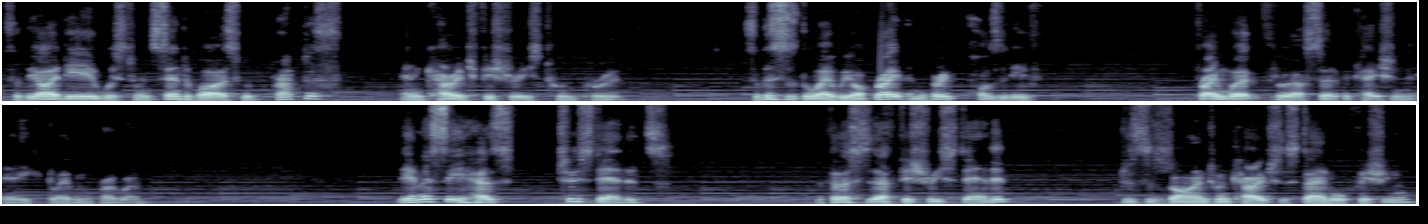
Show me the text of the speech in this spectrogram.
So the idea was to incentivise good practice and encourage fisheries to improve. So this is the way we operate and a very positive framework through our certification and eco-labeling program. The MSC has two standards. The first is our fisheries standard, which is designed to encourage sustainable fishing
